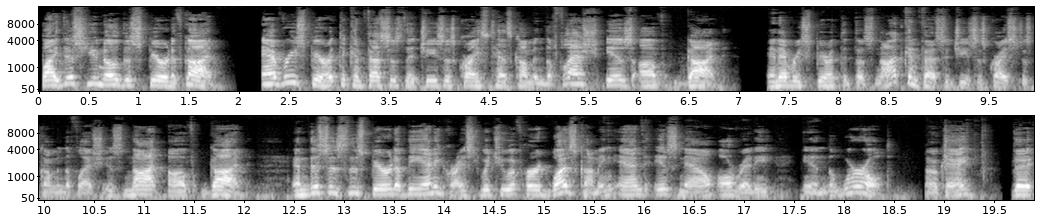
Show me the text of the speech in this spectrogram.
By this you know the Spirit of God. Every spirit that confesses that Jesus Christ has come in the flesh is of God. And every spirit that does not confess that Jesus Christ has come in the flesh is not of God. And this is the spirit of the Antichrist, which you have heard was coming and is now already in the world. Okay? The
